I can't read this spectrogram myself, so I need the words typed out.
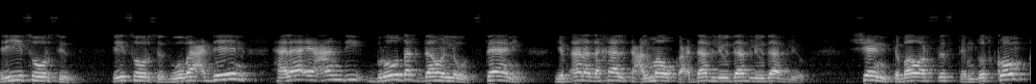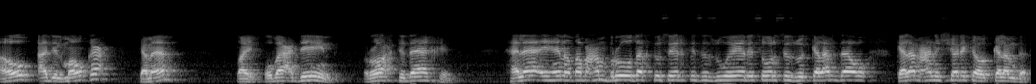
resources resources وبعدين هلاقي عندي product downloads تاني. يبقى أنا دخلت على الموقع www.chintpowersystem.com أهو أدي الموقع. تمام؟ طيب وبعدين رحت داخل. هلاقي هنا طبعا product و services و resources والكلام ده وكلام عن الشركة والكلام ده.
